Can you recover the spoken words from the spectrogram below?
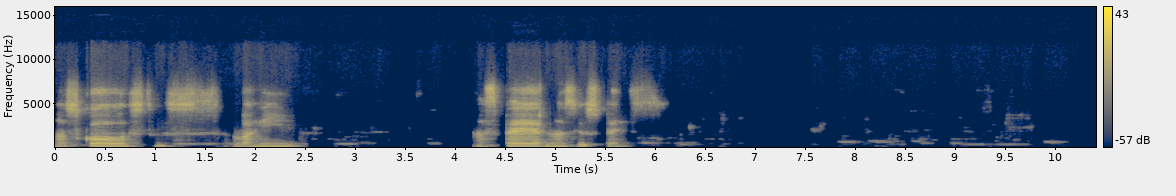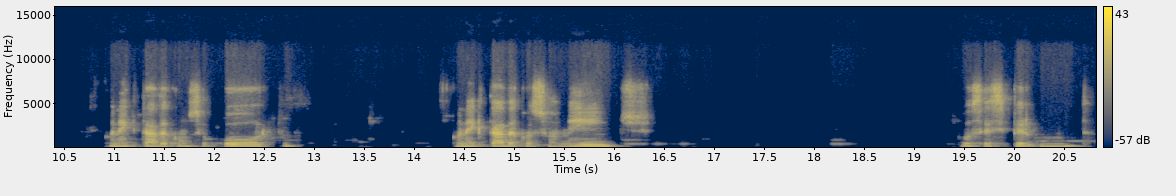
as costas, a barriga, as pernas e os pés. Conectada com o seu corpo, conectada com a sua mente, você se pergunta:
